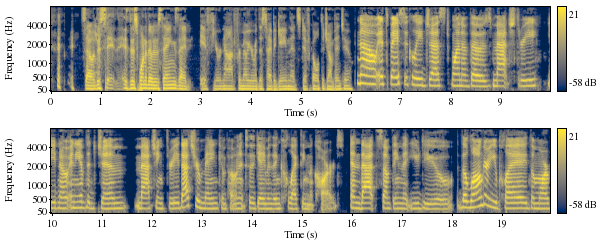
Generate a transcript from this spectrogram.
so Yeah. this is this one of those things that if you're not familiar with this type of game that's difficult to jump into No, it's basically just one of those match three. You know, any of the gym matching three, that's your main component to the game, and then collecting the cards. And that's something that you do. The longer you play, the more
